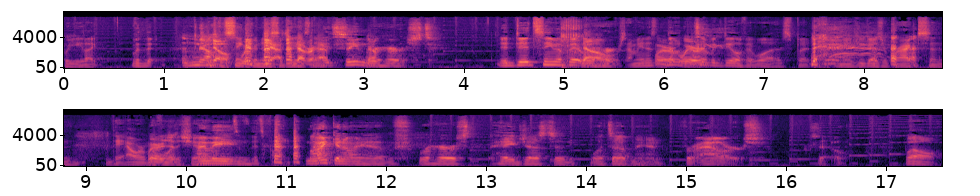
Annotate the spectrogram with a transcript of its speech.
Were you like with the No. No, the we- synchronicity yeah, never stuff? It seemed No. rehearsed. It did seem a bit No, rehearsed. I mean, it's, we're- no, we're- it's no big deal if it was, but I mean, if you guys were practicing the hour We're before the show, I mean- it's, it's fine. Mike and I have rehearsed "Hey Justin, what's up, man?" for hours. So Well,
